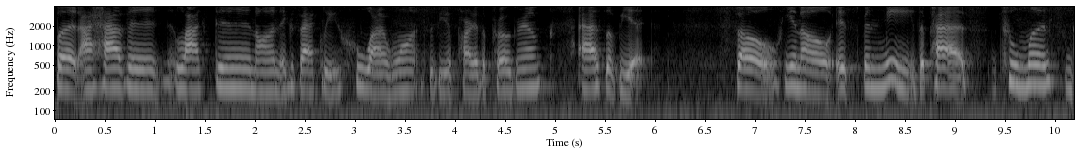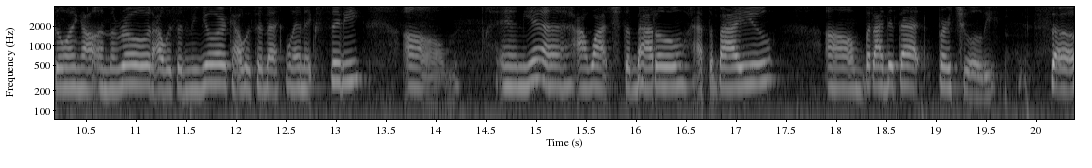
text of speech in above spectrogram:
but I haven't locked in on exactly who I want to be a part of the program as of yet. So, you know, it's been me the past two months going out on the road. I was in New York, I was in Atlantic City. Um, and yeah, I watched the battle at the Bayou, um, but I did that virtually. So,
